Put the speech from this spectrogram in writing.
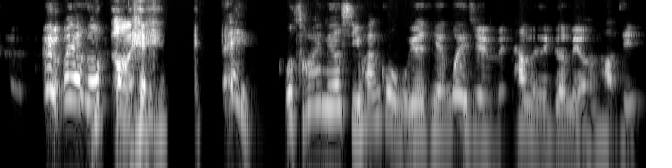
我想说，懂哎，哎，我从来没有喜欢过五月天，我也觉得他们的歌没有很好听。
